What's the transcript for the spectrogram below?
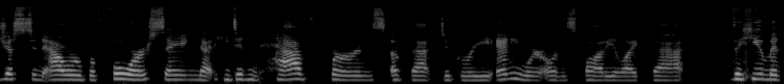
just an hour before saying that he didn't have burns of that degree anywhere on his body like that, the human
